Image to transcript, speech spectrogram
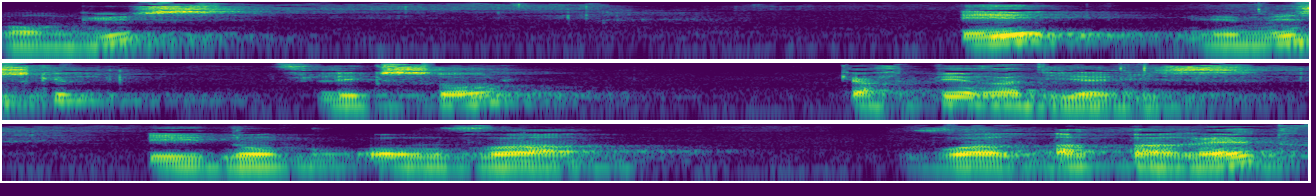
longus et le muscle flexor carpi radialis. Et donc on va voir apparaître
